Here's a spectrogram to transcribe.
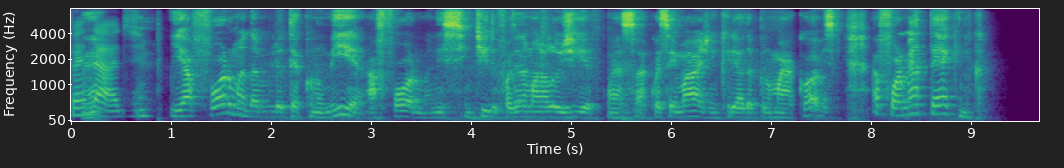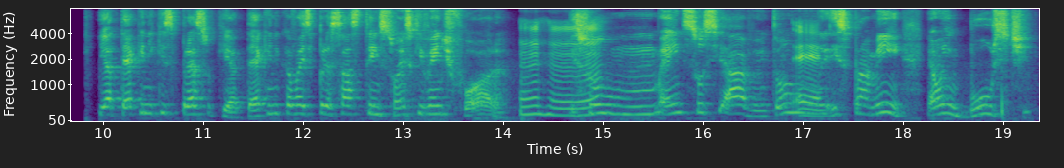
Verdade. Né? E a forma da biblioteconomia, a forma nesse sentido, fazendo uma analogia com essa, com essa imagem criada por Mayakovsky, a forma é a técnica. E a técnica expressa o quê? A técnica vai expressar as tensões que vêm de fora. Uhum. Isso é indissociável. Então, é. isso para mim é um embuste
